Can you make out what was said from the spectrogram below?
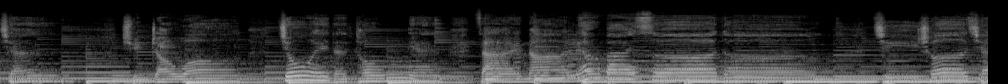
钱，寻找我久违的童年，在那辆白色的汽车前，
